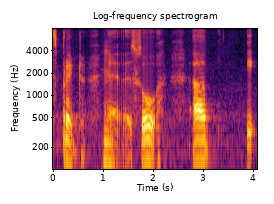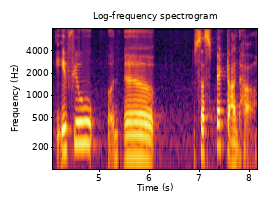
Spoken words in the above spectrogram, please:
spread, uh, so uh, if you uh, suspect Aadhaar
